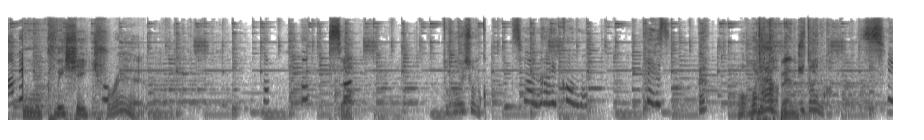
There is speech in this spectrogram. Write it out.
Ooh, cliche trip. So, 大丈夫かじゃないかもです what, what happened? 痛いのか心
